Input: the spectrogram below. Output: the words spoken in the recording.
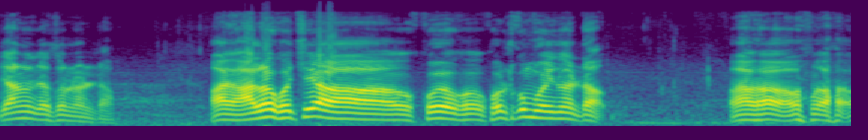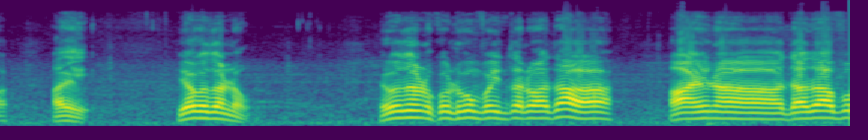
ధ్యానం చేస్తున్నాడంట ఆ అలాగ వచ్చి కొట్టుకుని పోయిందంట. అది యోగదండం. యోగదండం కొట్టుకుని పోయిన తర్వాత ఆయన దాదాపు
